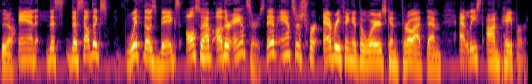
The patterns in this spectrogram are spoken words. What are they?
Yeah. And this the Celtics with those bigs also have other answers. They have answers for everything that the Warriors can throw at them, at least on paper.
